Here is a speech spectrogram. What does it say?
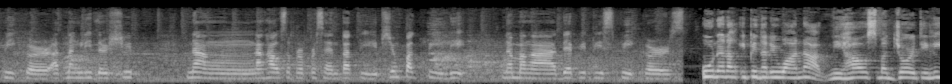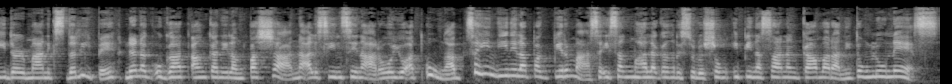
speaker at ng leadership ng ng House of Representatives yung pagpili ng mga deputy speakers. Una nang ipinaliwanag ni House Majority Leader Manix Dalipe na nag-ugat ang kanilang pasya na alisin sina Arroyo at Ungab sa hindi nila pagpirma sa isang mahalagang resolusyong ipinasa ng Kamara nitong lunes.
